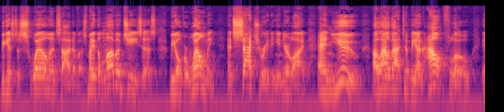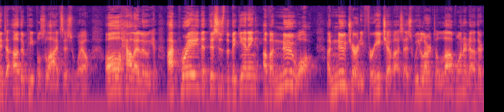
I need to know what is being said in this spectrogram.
begins to swell inside of us. May the love of Jesus be overwhelming and saturating in your life, and you allow that to be an outflow into other people's lives as well. Oh, hallelujah. I pray that this is the beginning of a new walk, a new journey for each of us as we learn to love one another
